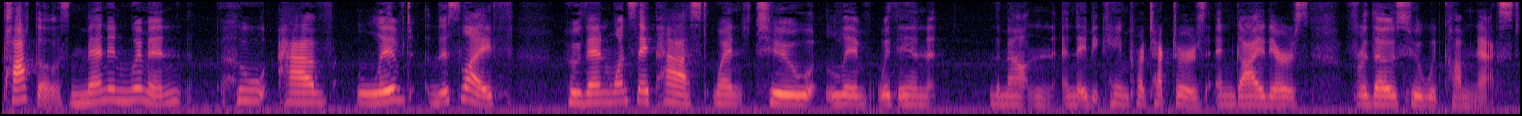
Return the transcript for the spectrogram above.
pacos, men and women who have lived this life, who then, once they passed, went to live within the mountain and they became protectors and guiders for those who would come next.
